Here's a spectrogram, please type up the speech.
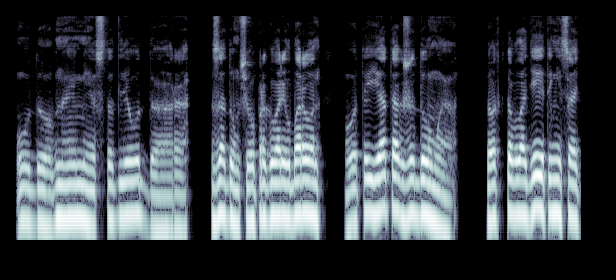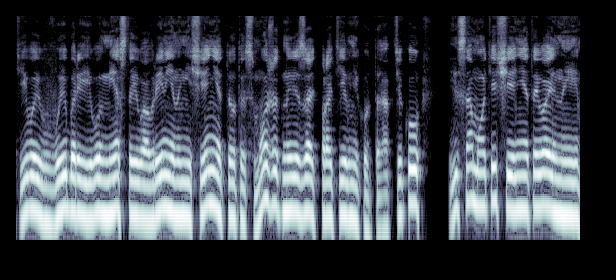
Удобное место для удара, задумчиво проговорил барон. — вот и я так же думаю. Тот, кто владеет инициативой в выборе его места и во времени нанесения, тот и сможет навязать противнику тактику и само течение этой войны.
